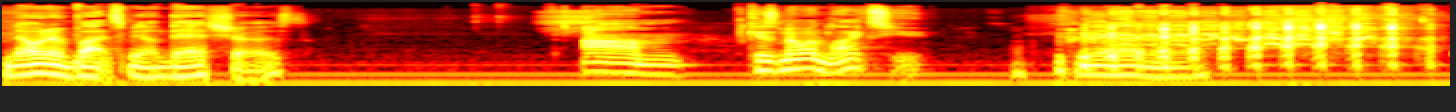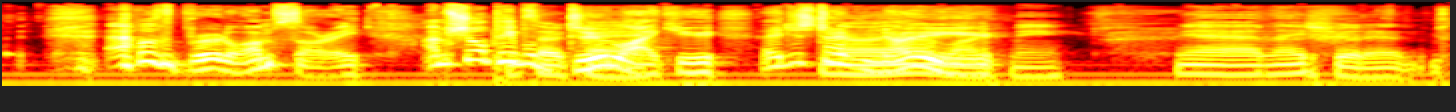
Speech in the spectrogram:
No one invites me on their shows. Um, because no one likes you. Yeah, I know. That was brutal. I'm sorry. I'm sure people It's do like you. They just don't no, know they don't you. like me. Yeah, they shouldn't.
